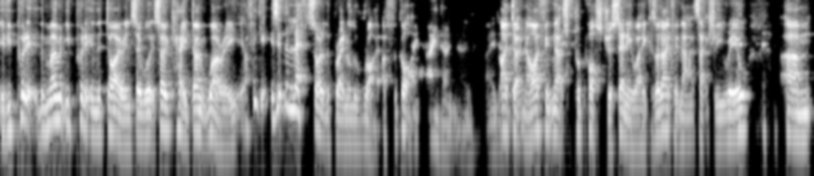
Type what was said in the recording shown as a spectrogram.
if you put it the moment you put it in the diary and say well it's okay don't worry i think it, is it the left side of the brain or the right? I forgot i, I don't know. I don't, I don't know. I think that's preposterous anyway because i don't think that's actually real. Um,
